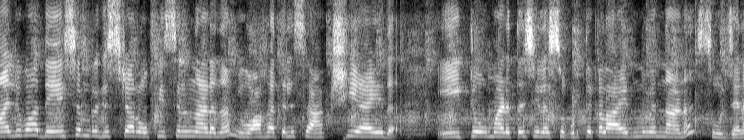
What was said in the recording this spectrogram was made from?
ആലുവ ദേശം രജിസ്ട്രാർ ഓഫീസിൽ നടന്ന വിവാഹത്തിൽ സാക്ഷിയായത് ഏറ്റവും അടുത്ത ചില സുഹൃത്തുക്കളായിരുന്നുവെന്നാണ് സൂചന.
